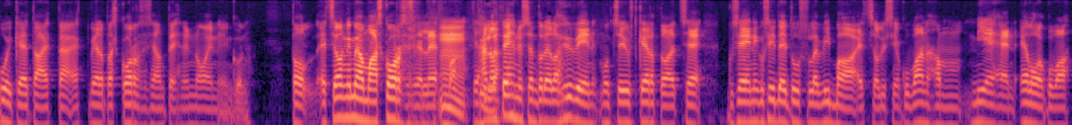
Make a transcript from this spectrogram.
huikeeta, että, että vieläpä Scorsese on tehnyt noin niin kuin, tol, että se on nimenomaan Scorsese leffa. Mm, ja hän kyllä. on tehnyt sen todella hyvin, mutta se just kertoo, että se, kun se ei, niin kuin, siitä ei tule sulle vibaa, että se olisi joku vanhan miehen elokuva,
